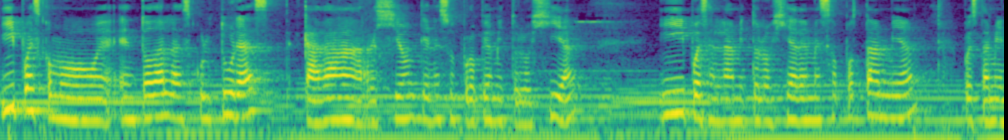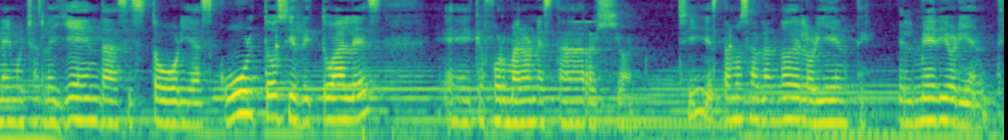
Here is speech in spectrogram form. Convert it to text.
Y pues como en todas las culturas, cada región tiene su propia mitología y pues en la mitología de Mesopotamia, pues también hay muchas leyendas, historias, cultos y rituales eh, que formaron esta región. ¿Sí? Estamos hablando del Oriente, del Medio Oriente.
